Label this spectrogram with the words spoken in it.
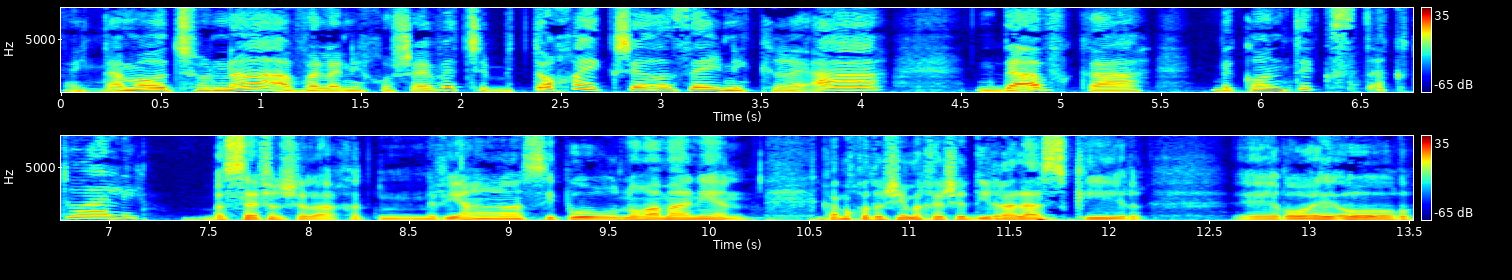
הייתה מאוד שונה, אבל אני חושבת שבתוך ההקשר הזה היא נקראה דווקא בקונטקסט אקטואלי. בספר שלך את מביאה סיפור נורא מעניין. כמה חודשים אחרי שדירה להשכיר רואה אור,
